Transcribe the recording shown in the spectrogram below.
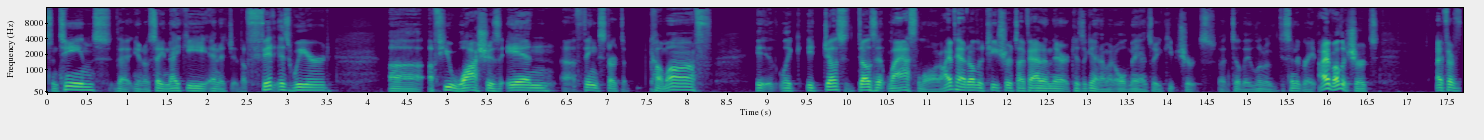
some teams that you know say Nike, and it, the fit is weird. Uh, a few washes in, uh, things start to come off. It, like it just doesn't last long. I've had other T-shirts I've had in there because again I'm an old man, so you keep shirts until they literally disintegrate. I have other shirts I've had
